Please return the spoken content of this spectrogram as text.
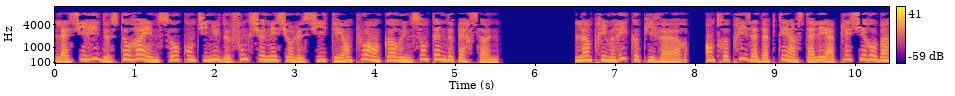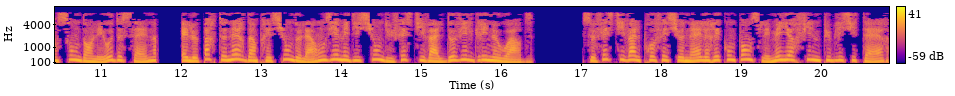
La scierie de Stora Enso continue de fonctionner sur le site et emploie encore une centaine de personnes. L'imprimerie Copyver, entreprise adaptée installée à Plessis-Robinson dans les Hauts-de-Seine, est le partenaire d'impression de la 11e édition du festival Deauville Green Awards. Ce festival professionnel récompense les meilleurs films publicitaires,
